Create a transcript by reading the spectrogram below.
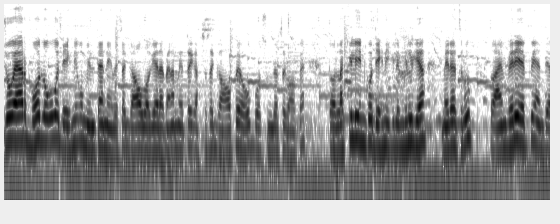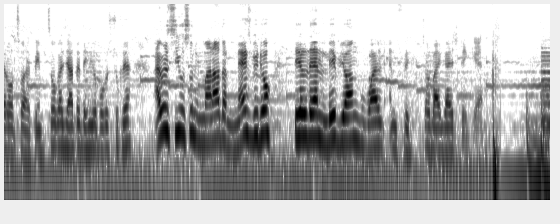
जो यार बहुत लोगों को देखने को मिलता है। नहीं वैसे गाँव वगैरह पे ना मैं तो एक अच्छे से गाँव पे हूँ बहुत सुंदर से गाँव पे। तो लकीली इनको देखने के लिए मिल गया मेरे थ्रू तो I am very happy and they are also happy so guys यहाँ देखने का बहुत शुक्रिया। आई विल सी यू सुन इन माना the next video till then live young wild and free चलो बाय गाइज़ टेक केयर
